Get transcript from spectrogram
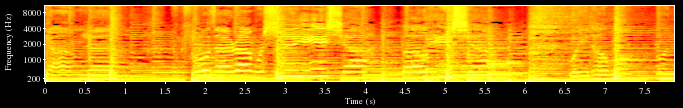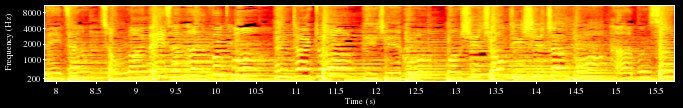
羊。再让我试一下，抱一下。回头望，伴你走，从来未曾幸福过。恨太多，没结果，往事重提是折磨。下半生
